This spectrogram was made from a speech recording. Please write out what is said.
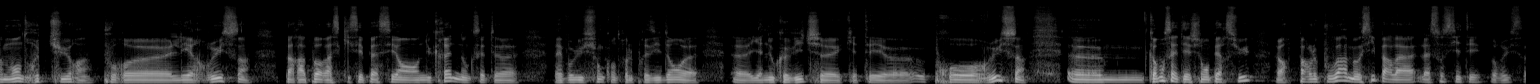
un moment de rupture pour euh, les Russes par rapport à ce qui s'est passé en Ukraine, donc cette euh, révolution contre le président euh, Yanukovych qui était pro-russe. comment ça a été justement perçu? Alors par le pouvoir, mais aussi par la, société russe.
